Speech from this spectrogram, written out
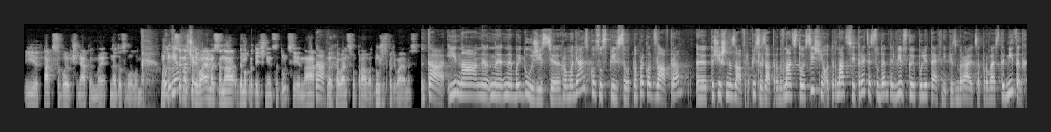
І так з собою вчиняти ми не дозволимо. Ми От дуже сильно хочу- сподіваємося на демократичні інституції, на Так. верховенство права. Дуже сподіваємось. Так, і на не- не- громадянського суспільства. От, наприклад, завтра, е, точніше, не завтра, післязавтра, 12 січня о 13.30 студенти Львівської політехніки збираються провести мітинг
